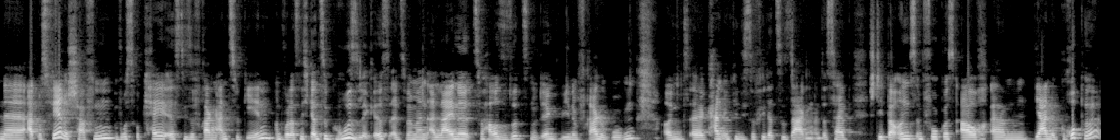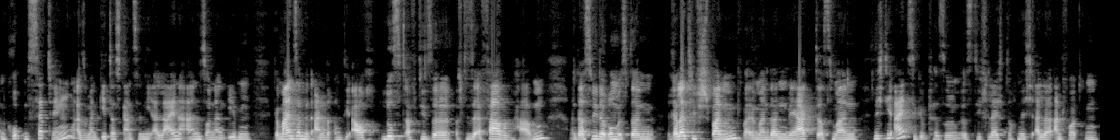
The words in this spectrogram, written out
eine Atmosphäre schaffen, wo es okay ist, diese Fragen anzugehen und wo das nicht ganz so gruselig ist, als wenn man alleine zu Hause sitzt mit irgendwie einem Fragebogen und äh, kann irgendwie nicht so viel dazu sagen. Und deshalb steht bei uns im Fokus auch ähm, ja eine Gruppe, ein Gruppensetting. Also man geht das Ganze nie alleine an, sondern eben gemeinsam mit anderen, die auch Lust auf diese auf diese Erfahrung haben. Und das wiederum ist dann relativ spannend, weil man dann merkt, dass man nicht die einzige Person ist, die vielleicht noch nicht alle Antworten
